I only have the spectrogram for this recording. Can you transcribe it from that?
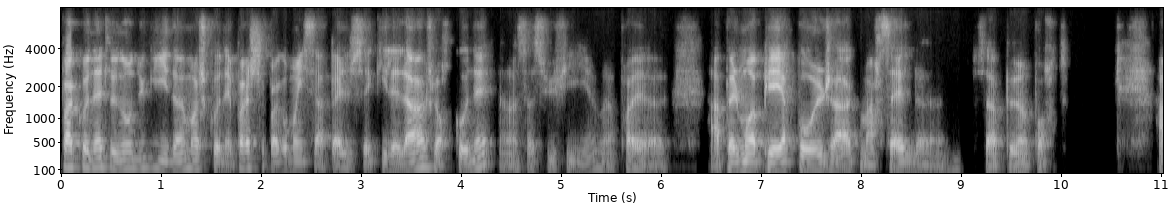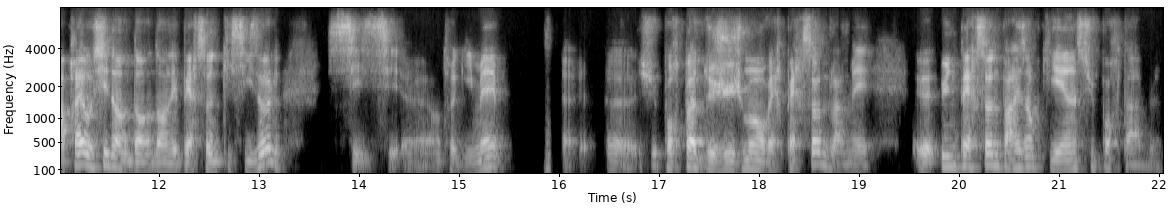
pas connaître le nom du guide. Hein. Moi, je ne connais pas, je ne sais pas comment il s'appelle. Je sais qu'il est là, je le reconnais, hein, ça suffit. Hein. Après, euh, appelle-moi Pierre, Paul, Jacques, Marcel, ça, peu importe. Après aussi, dans, dans, dans les personnes qui s'isolent, c'est, entre guillemets, je ne porte pas de jugement envers personne là, mais euh, une personne, par exemple, qui est insupportable,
